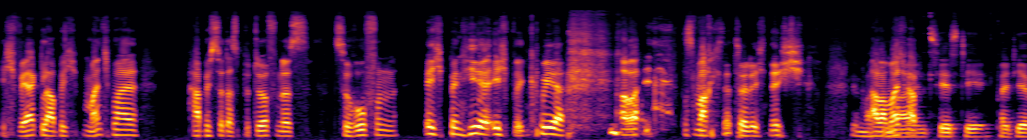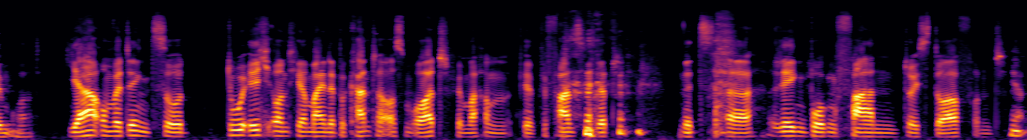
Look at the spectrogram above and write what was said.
Ich wäre, glaube ich, manchmal habe ich so das Bedürfnis zu rufen, ich bin hier, ich bin queer. Aber das mache ich natürlich nicht. Wir machen Aber mal manchmal- ein CSD bei dir im Ort. Ja, unbedingt. So, du, ich und hier meine Bekannte aus dem Ort. Wir machen, wir, wir fahren zu dritt mit äh, Regenbogenfahnen durchs Dorf und Ja.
